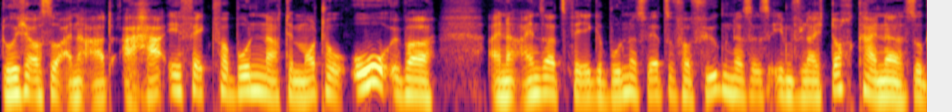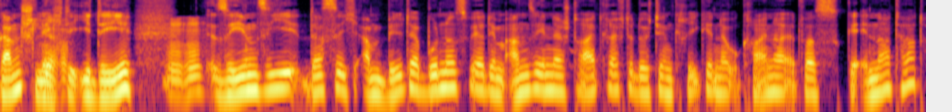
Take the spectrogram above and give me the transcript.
durchaus so eine Art Aha-Effekt verbunden nach dem Motto, oh, über eine einsatzfähige Bundeswehr zu verfügen, das ist eben vielleicht doch keine so ganz schlechte ja. Idee. Mhm. Sehen Sie, dass sich am Bild der Bundeswehr, dem Ansehen der Streitkräfte durch den Krieg in der Ukraine etwas geändert hat?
